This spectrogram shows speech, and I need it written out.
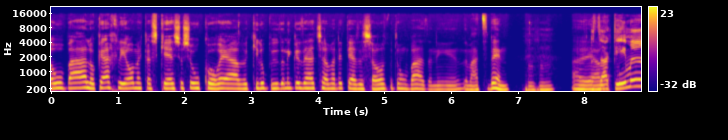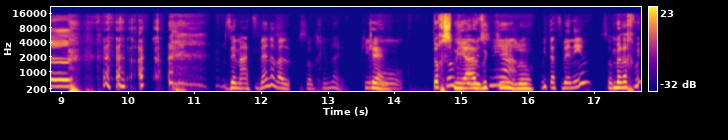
הוא בא, לוקח לי או מקשקש, או שהוא קורע, וכאילו פשוט אני כזה עד שעבדתי על זה שעות, פתאום הוא בא, אז אני, זה מעצבן. אה, צעק אימא. זה מעצבן, אבל סולחים להם. כן. כאילו, תוך סולחים שנייה זה. כאילו... מתעצבנים? מרחמים,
